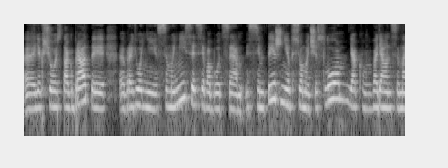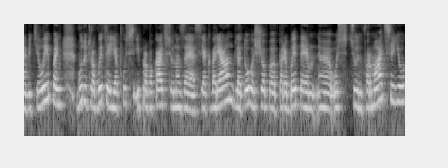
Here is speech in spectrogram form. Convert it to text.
Е, Якщо ось так брати в районі 7 місяців або це 7 тижнів, 7 число, як варіант, це навіть і липень, будуть робити якусь і провокацію на ЗАЕС, як варіант для того, щоб перебити ось цю інформацію,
